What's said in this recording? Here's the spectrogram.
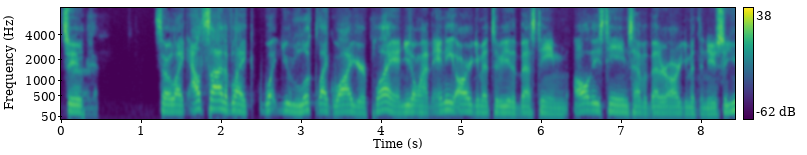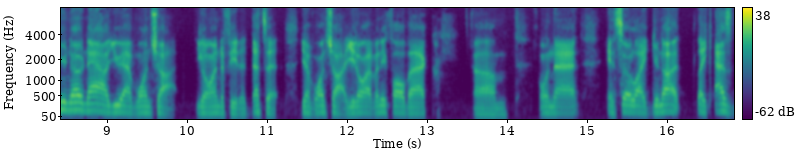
So, you, so like outside of like what you look like while you're playing, you don't have any argument to be the best team. All these teams have a better argument than you. So you know now you have one shot. You go undefeated. That's it. You have one shot. You don't have any fallback um, on that. And so like you're not like as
